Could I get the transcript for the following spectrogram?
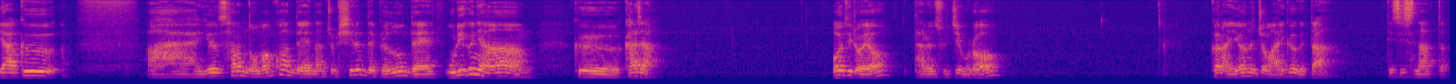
야, 그, 아, 이거 사람 너무 많고 한데, 난 좀 싫은데, 별론데. 우리 그냥, 그, 가자. 어디로요? 다른 술집으로. 그러나 이거는 좀 아닌 것 같다. This is not the,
